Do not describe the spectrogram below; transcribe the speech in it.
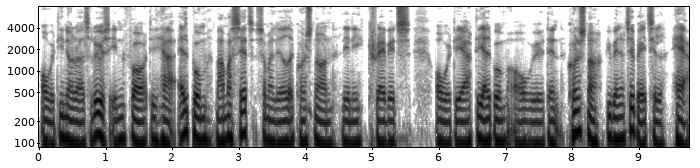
og øh, de når der altså løs inden for det her album Mama Set, som er lavet af kunstneren Lenny Kravitz. Og øh, det er det album og øh, den kunstner, vi vender tilbage til her.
